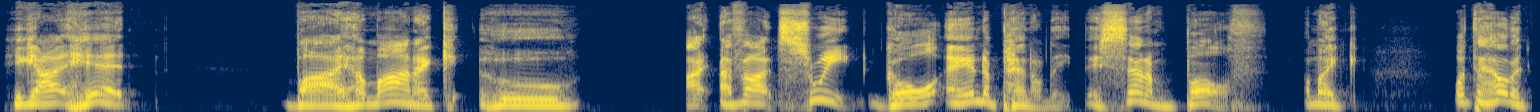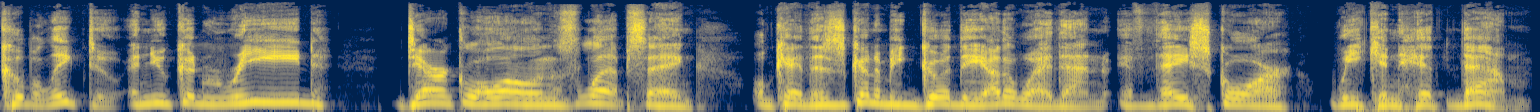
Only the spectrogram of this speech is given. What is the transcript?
He got hit by Hamonic, who I, I thought, sweet, goal and a penalty. They sent him both. I'm like, what the hell did Kubalik do? And you could read Derek Lalonde's lips saying, okay, this is going to be good the other way then. If they score, we can hit them.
